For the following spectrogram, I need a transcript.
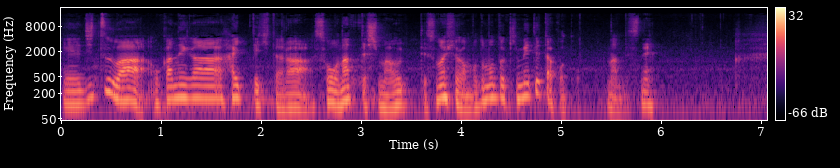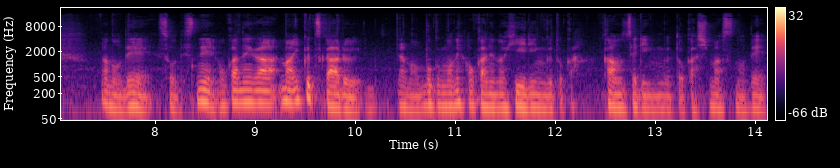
えー、実はお金が入ってきたらそうなってしまうってその人がもともと決めてたことなんですね。なのでそうですねお金が、まあ、いくつかあるあの僕もねお金のヒーリングとかカウンセリングとかしますので、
